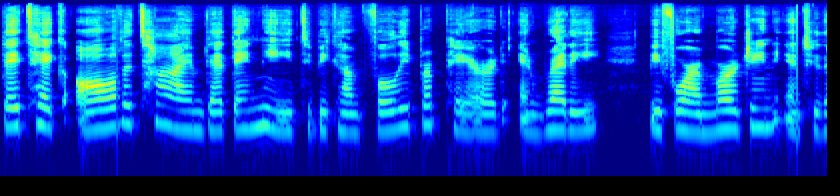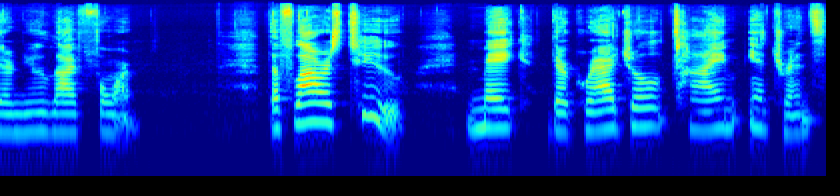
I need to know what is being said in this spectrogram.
they take all the time that they need to become fully prepared and ready before emerging into their new life form. The flowers, too, make their gradual time entrance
